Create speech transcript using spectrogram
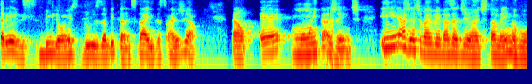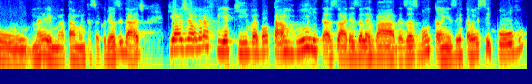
3 bilhões dos habitantes daí dessa região. Então, é muita gente. E a gente vai ver mais adiante também, não vou né, matar muito essa curiosidade, que a geografia aqui vai botar muitas áreas elevadas, as montanhas. Então, esse povo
